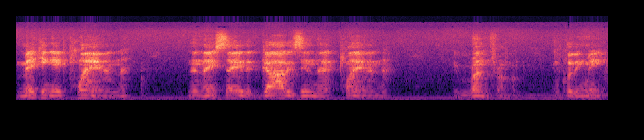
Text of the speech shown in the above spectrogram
making a plan and they say that God is in that plan, you run from them, including me.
